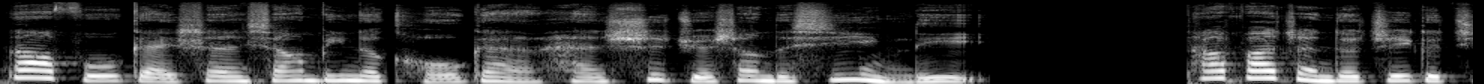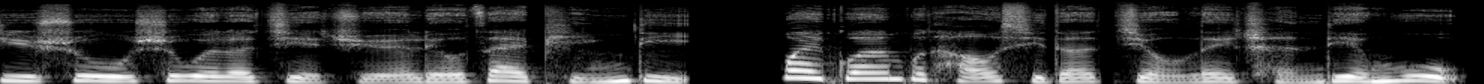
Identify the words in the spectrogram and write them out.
大幅改善香槟的口感和视觉上的吸引力。她发展的这个技术是为了解决留在瓶底。外观不讨喜的酒类沉淀物，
